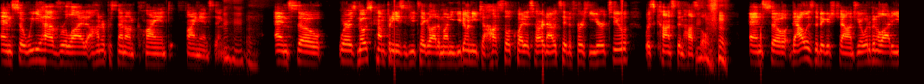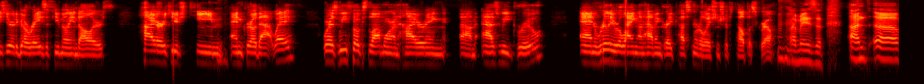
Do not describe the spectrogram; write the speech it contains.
and so we have relied a hundred percent on client financing. Mhm. And so, whereas most companies, if you take a lot of money, you don't need to hustle quite as hard. And I would say the first year or two was constant hustle. and so that was the biggest challenge. You know, it would have been a lot easier to go raise a few million dollars, hire a huge team, and grow that way. Whereas we focused a lot more on hiring um, as we grew and really relying on having great customer relationships to help us grow. Mhm. Amazing. And uh,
